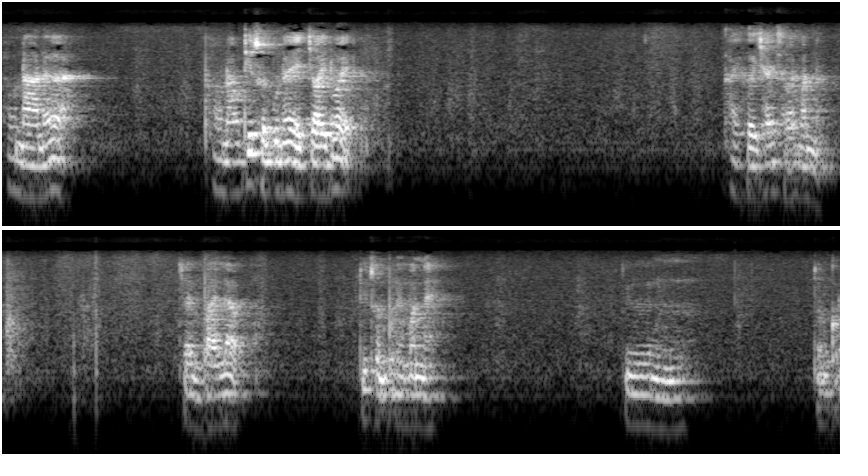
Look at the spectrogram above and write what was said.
ภาวนาเนอะภาวนาที่ส่วนบุญให้จอยด้วย ใครเคยใช้สอยมันใจไปแล้ว ที่ส่วนบุญให้มันไงยืนจงกร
